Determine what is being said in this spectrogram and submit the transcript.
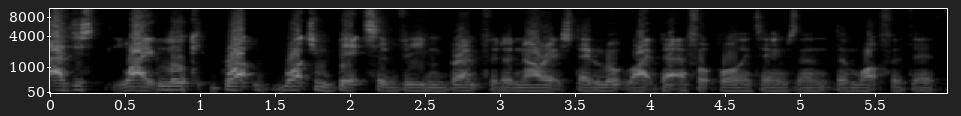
I just like look what watching bits of even Brentford and Norwich. They look like better footballing teams than, than Watford did.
